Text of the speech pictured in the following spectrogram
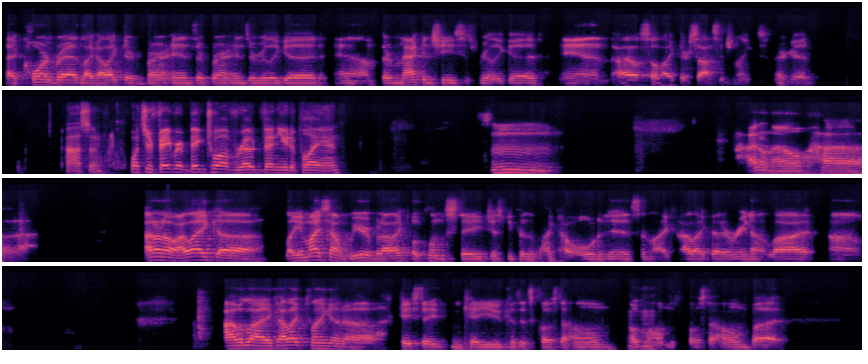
at Cornbread, like I like their burnt ends. Their burnt ends are really good. Um, their mac and cheese is really good. And I also like their sausage links. They're good. Awesome. What's your favorite Big 12 road venue to play in? Mm. I don't know. Uh, I don't know. I like uh like it might sound weird, but I like Oklahoma State just because of like how old it is and like I like that arena a lot. Um I would like I like playing at uh K State and KU because it's close to home. Mhm. Oklahoma's close to home, but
